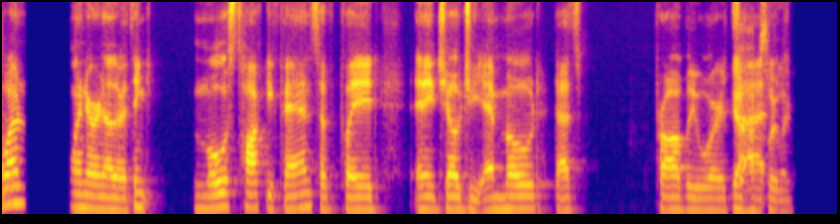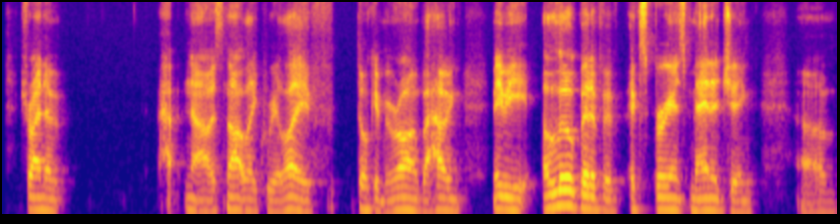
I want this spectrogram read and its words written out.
one point or another, I think most hockey fans have played NHL GM mode. That's probably where it's yeah, at. absolutely. Trying to now, it's not like real life. Don't get me wrong, but having maybe a little bit of experience managing um,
